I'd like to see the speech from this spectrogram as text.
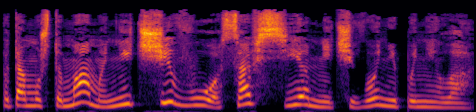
потому что мама ничего, совсем ничего не поняла.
